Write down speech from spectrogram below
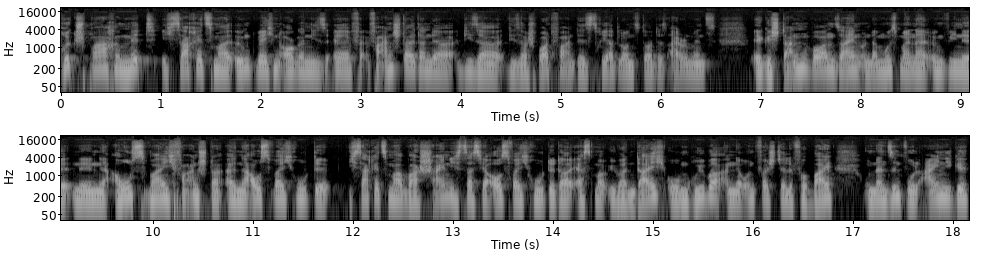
Rücksprache mit, ich sage jetzt mal, irgendwelchen Organis äh, Veranstaltern der, dieser, dieser Sportveranstaltung des Triathlons dort des Ironmans äh, gestanden worden sein. Und da muss man dann irgendwie eine, eine, eine, Ausweichveranstalt äh, eine Ausweichroute, ich sage jetzt mal, wahrscheinlich ist das ja Ausweichroute da erstmal über den Deich oben rüber an der Unfallstelle vorbei. Und dann sind wohl einige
